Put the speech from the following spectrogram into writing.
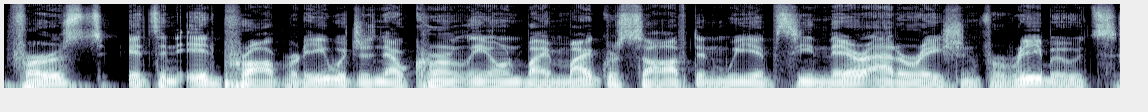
First, it's an id property, which is now currently owned by Microsoft, and we have seen their adoration for reboots.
